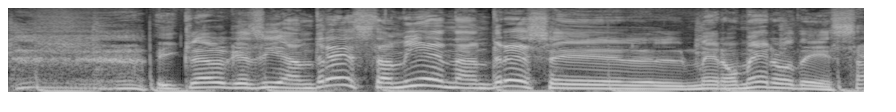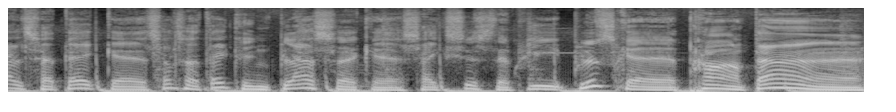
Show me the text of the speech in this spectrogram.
y claro que sí, Andrés también. Andrés, el mero mero de Salsa Tech. Euh, Salsa Tech, une place que ça existe depuis plus que 30 ans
